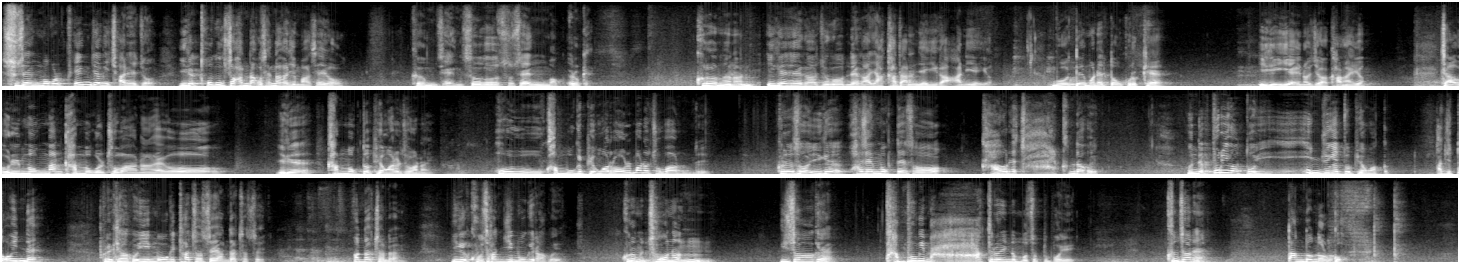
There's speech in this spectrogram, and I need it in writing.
수생목을 굉장히 잘해줘. 이게 토국수 한다고 생각하지 마세요. 금생수, 수생목, 이렇게. 그러면은 이게 해가지고 내가 약하다는 얘기가 아니에요. 무엇 때문에 또 그렇게 이게 이 에너지가 강해요? 자, 을목만 간목을 좋아하나요? 이게 간목도 병화를 좋아하나요? 오, 간목이 병화를 얼마나 좋아하는데. 그래서 이게 화생목 돼서 가을에 잘 큰다고요. 근데 뿌리가 또 이- 인중에 또 병화까지 또 있네. 그렇게 하고 이 목이 다쳤어요, 안 다쳤어요? 안 다쳤나요? 이게 고산지 목이라고요. 그러면 저는 이상하게 단풍이 막 들어있는 모습도 보여요. 큰 산에 땅도 넓고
